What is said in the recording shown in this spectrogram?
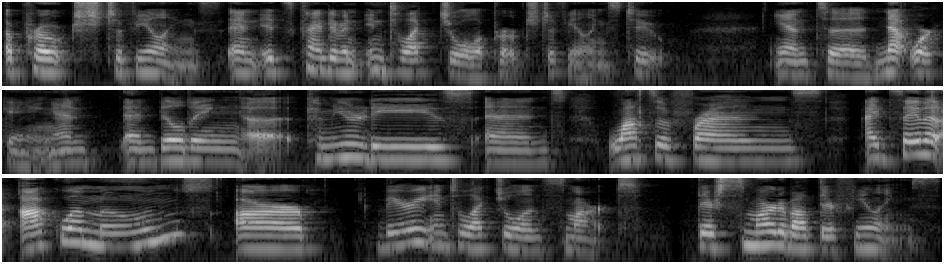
approach to feelings. And it's kind of an intellectual approach to feelings, too. And to networking and, and building uh, communities and lots of friends. I'd say that aqua moons are very intellectual and smart. They're smart about their feelings.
